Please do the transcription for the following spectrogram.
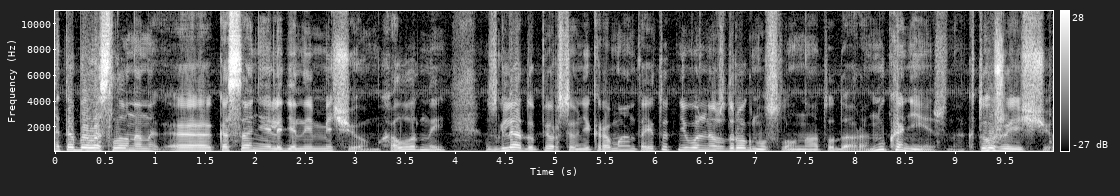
Это было словно э, касание ледяным мечом. Холодный взгляд уперся в некроманта, и тот невольно вздрогнул, словно от удара. Ну, конечно, кто же еще?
